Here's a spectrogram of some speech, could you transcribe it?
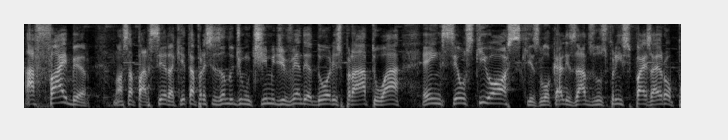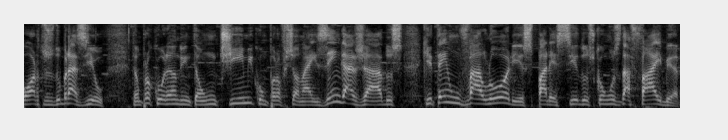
A Fiber, nossa parceira aqui, está precisando de um time de vendedores para atuar em seus quiosques localizados nos principais aeroportos do Brasil. Estão procurando então um time com profissionais engajados que tenham valores parecidos com os da Fiber.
